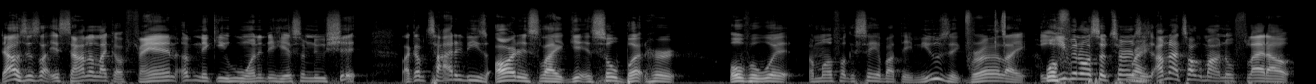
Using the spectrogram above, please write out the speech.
That was just like it sounded like a fan of Nicki who wanted to hear some new shit. Like I'm tired of these artists like getting so butthurt over what a motherfucker say about their music, bruh. Like Well, even on some terms, right. I'm not talking about no flat out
